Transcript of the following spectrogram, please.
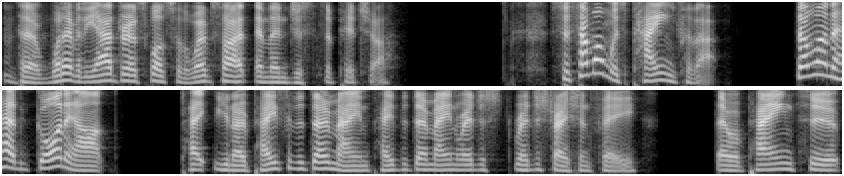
the whatever the address was for the website and then just the picture. So someone was paying for that. Someone had gone out, pay, you know, paid for the domain, paid the domain regist- registration fee. They were paying to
